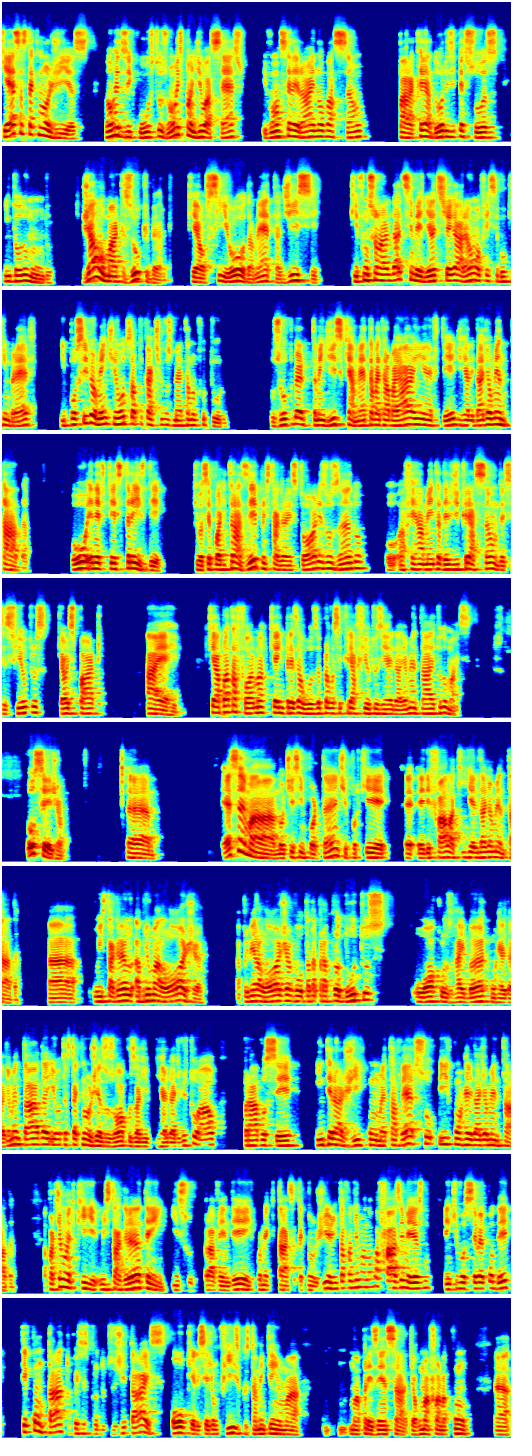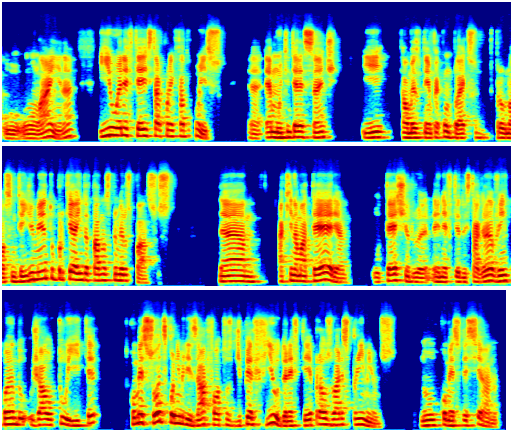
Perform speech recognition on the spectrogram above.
que essas tecnologias vão reduzir custos, vão expandir o acesso e vão acelerar a inovação para criadores e pessoas em todo o mundo. Já o Mark Zuckerberg, que é o CEO da Meta, disse que funcionalidades semelhantes chegarão ao Facebook em breve e possivelmente em outros aplicativos Meta no futuro. O Zuckerberg também disse que a Meta vai trabalhar em NFT de realidade aumentada ou NFTs 3D, que você pode trazer para o Instagram Stories usando a ferramenta dele de criação desses filtros, que é o Spark AR, que é a plataforma que a empresa usa para você criar filtros de realidade aumentada e tudo mais. Ou seja, é, essa é uma notícia importante porque é, ele fala aqui em realidade aumentada. A, o Instagram abriu uma loja, a primeira loja voltada para produtos, o óculos Ray-Ban com realidade aumentada e outras tecnologias, os óculos de realidade virtual, para você interagir com o metaverso e com a realidade aumentada. A partir do momento que o Instagram tem isso para vender e conectar essa tecnologia, a gente está falando de uma nova fase mesmo, em que você vai poder ter contato com esses produtos digitais, ou que eles sejam físicos, também tem uma, uma presença, de alguma forma, com uh, o, o, online, né? E o NFT estar conectado com isso. É, é muito interessante e, ao mesmo tempo, é complexo para o nosso entendimento, porque ainda está nos primeiros passos. Uh, aqui na matéria, o teste do NFT do Instagram vem quando já o Twitter começou a disponibilizar fotos de perfil do NFT para usuários premiums no começo desse ano.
